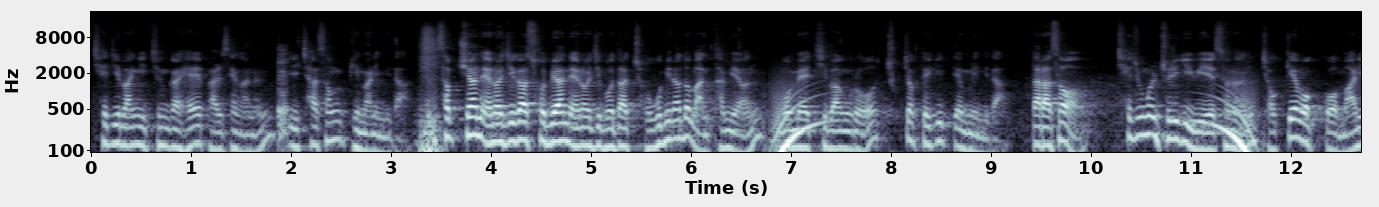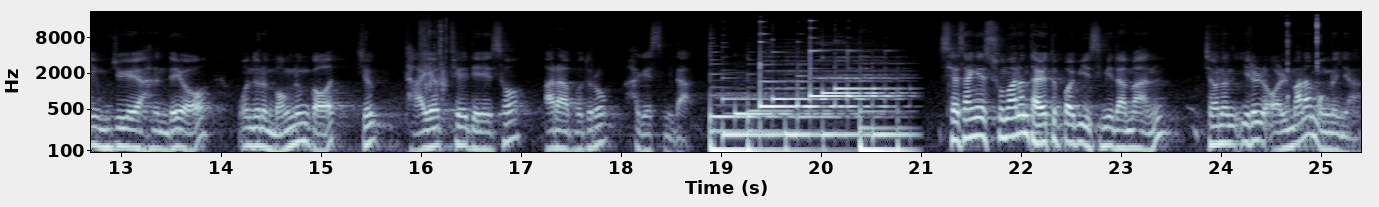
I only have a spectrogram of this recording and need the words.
체지방이 증가해 발생하는 1차성 비만입니다. 섭취한 에너지가 소비한 에너지보다 조금이라도 많다면 몸의 지방으로 축적되기 때문입니다. 따라서 체중을 줄이기 위해서는 적게 먹고 많이 움직여야 하는데요. 오늘은 먹는 것, 즉 다이어트에 대해서 알아보도록 하겠습니다. 세상에 수많은 다이어트법이 있습니다만 저는 이를 얼마나 먹느냐,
